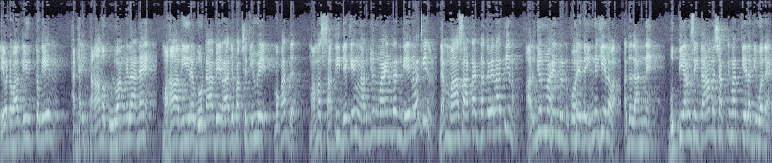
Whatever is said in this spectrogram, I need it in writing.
ඒවට වගේ යුක්තෝ ගේන්න. හැබැයි තාම පුළුවන් වෙලා නැහැ. මහාවීර ගෝඨාභය රාජපක්ෂ කිව්වේ මොකද්ද? මම සති දෙකෙන් අර්ජුන් මහේන්ද්‍රන් ගේනවා කියලා. දැන් මාස 8ක් ගත වෙලා තියෙනවා. අර්ජුන් මහේන්ද්‍රට කොහෙද ඉන්නේ කියලාවත් අද දන්නේ නැහැ. බුද්ධි අංශ ඊටාම ශක්තිමත් කියලා කිව්වා දැන්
